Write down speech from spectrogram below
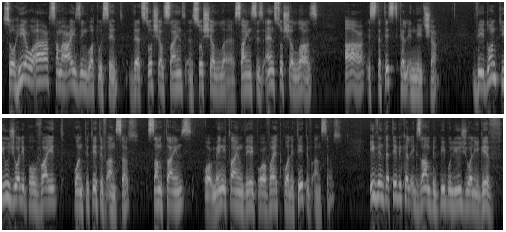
So here we are summarizing what we said, that social science and social uh, sciences and social laws are statistical in nature. They don't usually provide quantitative answers. Sometimes or many times they provide qualitative answers. Even the typical example people usually give,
